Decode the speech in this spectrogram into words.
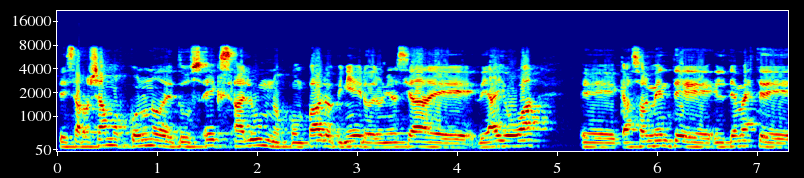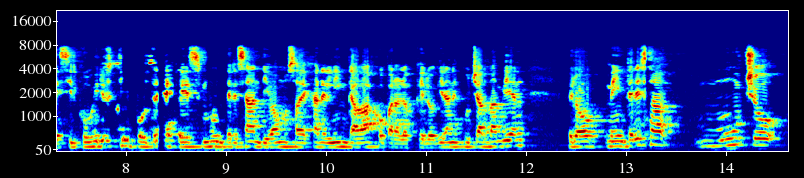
desarrollamos con uno de tus ex alumnos, con Pablo Piñero de la Universidad de, Iowa, eh, casualmente el tema este de circovirus tipo 3, que es muy interesante y vamos a dejar el link abajo para los que lo quieran escuchar también. Pero me interesa mucho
